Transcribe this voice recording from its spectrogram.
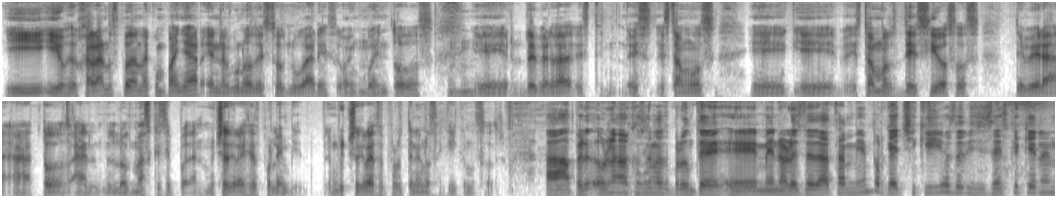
Y, ojalá nos puedan acompañar en alguno de estos lugares o en, todos. Eh, de verdad, este, estamos, eh, eh, estamos deseosos de ver a, todos, a los más que se puedan. Muchas gracias por la muchas gracias por tenernos aquí con nosotros. Ah, pero una cosa que no te pregunté, ¿menores de edad también? Porque hay chiquillos de 16 que quieren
